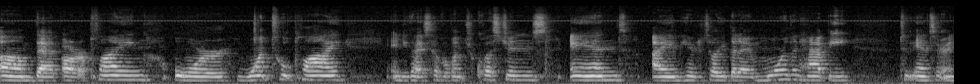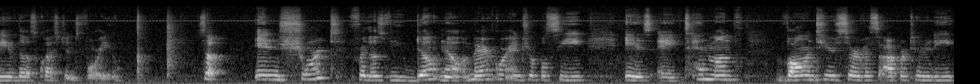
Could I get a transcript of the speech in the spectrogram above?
um, that are applying or want to apply and you guys have a bunch of questions and I am here to tell you that I am more than happy to answer any of those questions for you. So, in short, for those of you who don't know, AmeriCorps NCCC is a 10 month volunteer service opportunity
